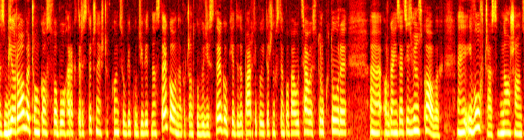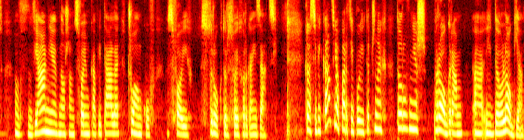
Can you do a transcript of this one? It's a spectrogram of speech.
Zbiorowe członkostwo było charakterystyczne jeszcze w końcu wieku XIX, na początku XX, kiedy do partii politycznych wstępowały całe struktury organizacji związkowych. I wówczas wnosząc w wianie, wnosząc w swoim kapitale członków swoich struktur, swoich organizacji. Klasyfikacja partii politycznych to również program i ideologia.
